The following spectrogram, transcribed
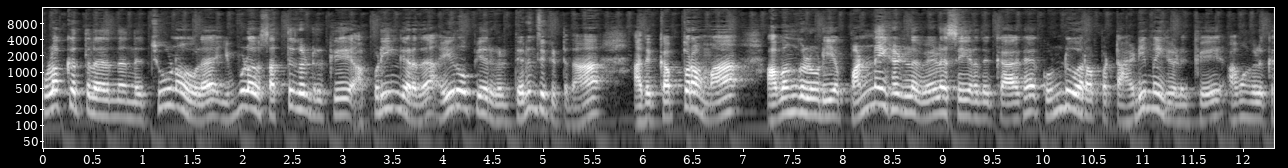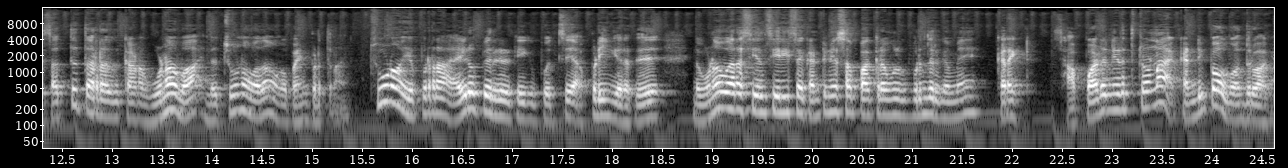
புழக்கத்தில் இருந்த அந்த சூனோவில் இவ்வளவு சத்துகள் இருக்குது அப்படிங்கிறத ஐரோப்பியர்கள் தெரிஞ்சுக்கிட்டு தான் அதுக்கப்புறமா அவங்களுடைய பண்ணைகளில் வேலை செய்கிறதுக்காக கொண்டு வரப்பட்ட அடிமைகளுக்கு அவங்களுக்கு சத்து தர்றதுக்கான உணவாக இந்த சூனோவை தான் அவங்க பயன்படுத்துனாங்க சூனோ எப்படா ஐரோப்பியர்கள் கைக்கு போச்சு அப்படிங்கிறது இந்த உணவு அரசியல் சீரீஸை கண்டினியூஸாக பார்க்குறவங்களுக்கு புரிஞ்சிருக்குமே? கரெக்ட் சாப்பாடுன்னு எடுத்துட்டோம்னா கண்டிப்பாக அவங்க வந்துருவாங்க.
